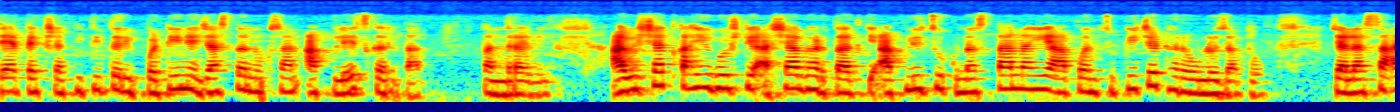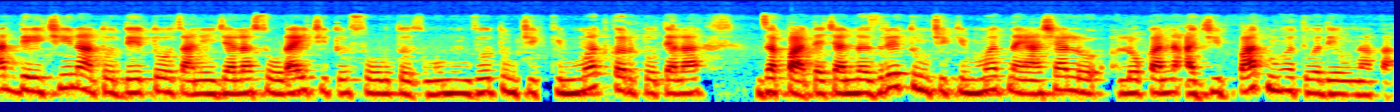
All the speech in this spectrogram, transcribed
त्यापेक्षा कितीतरी पटीने जास्त नुकसान आपलेच करतात. पंधरावी. आयुष्यात काही गोष्टी अशा घडतात की आपली चूक नसतानाही आपण चुकीचे ठरवलं जातो. ज्याला साथ द्यायची ना तो देतोच आणि ज्याला सोडायची तो सोडतोच. म्हणून जो तुमची किंमत करतो त्याला जपा. त्याच्या नजरेत तुमची किंमत नाही. अशा लो लोकांना अजिबात महत्त्व देऊ नका.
